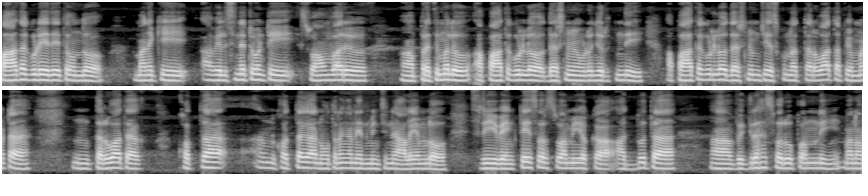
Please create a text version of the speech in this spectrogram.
పాత గుడి ఏదైతే ఉందో మనకి వెలిసినటువంటి స్వామివారు ప్రతిమలు ఆ పాత గుడిలో దర్శనం ఇవ్వడం జరుగుతుంది. ఆ పాత గుడిలో దర్శనం చేసుకున్న తర్వాత పిమ్మట తరువాత కొత్త కొత్తగా నూతనంగా నిర్మించిన ఆలయంలో శ్రీ వెంకటేశ్వర స్వామి యొక్క అద్భుత విగ్రహ స్వరూపాన్ని మనం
